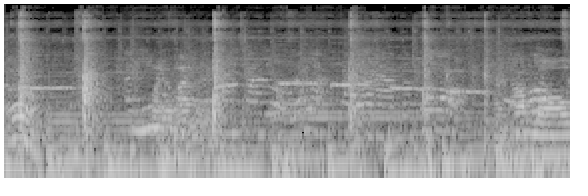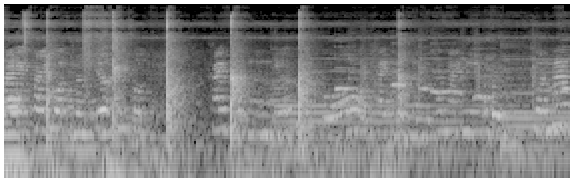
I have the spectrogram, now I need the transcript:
เอออันนี้ทางทางหลอกแล้วอะทางน้ำแล้วก็ความรอใครใครกดเงินเยอะที่สุด ใครกดเงินเยอะโอ้ใครกดเงินใช่ไหมนี่ส่วนมาก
